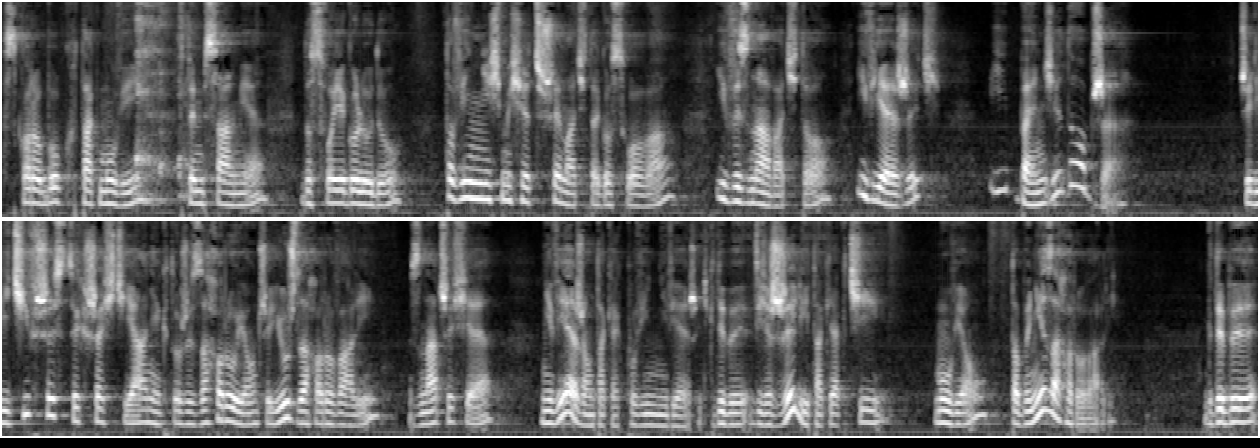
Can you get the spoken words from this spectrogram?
Skoro Bóg tak mówi w tym psalmie do swojego ludu, to winniśmy się trzymać tego słowa i wyznawać to, i wierzyć, i będzie dobrze. Czyli ci wszyscy chrześcijanie, którzy zachorują, czy już zachorowali, znaczy się, nie wierzą tak, jak powinni wierzyć. Gdyby wierzyli tak, jak ci mówią, to by nie zachorowali. Gdyby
